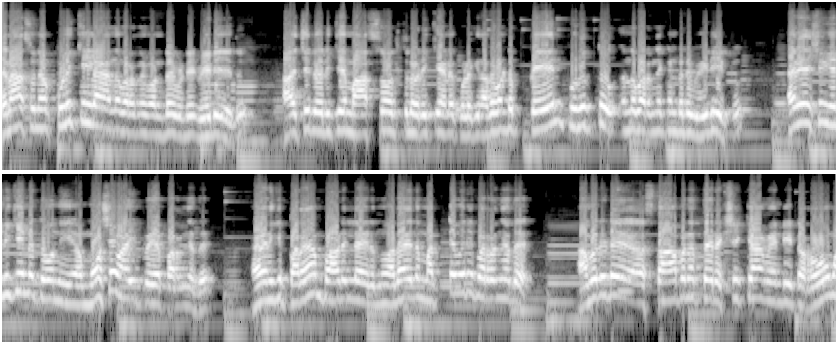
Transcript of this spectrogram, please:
രനാസുന കുളിക്കില്ല എന്ന് പറഞ്ഞുകൊണ്ട് വീഡിയോ ചെയ്തു. ആഴ്ചയിൽ ഒരിക്കൽ മാസത്തിൽ ഒരിക്കലാണ് കുളിക്കുന്നത്. അതുകൊണ്ട് പേൻ പുഴുത്തു എന്ന് പറഞ്ഞിട്ടുണ്ട് ഒരു വീഡിയോ ഇട്ടു. അതിനുശേഷം എനിക്ക് തന്നെ തോന്നി മോശമായി പോയാ പറഞ്ഞത്. അങ്ങനെ എനിക്ക് പറയാൻ പാടില്ലായിരുന്നു. അതായത് മറ്റവര് പറഞ്ഞത് അവരുടെ സ്ഥാപനത്തെ രക്ഷിക്കാൻ വേണ്ടിയിട്ട് റോമ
